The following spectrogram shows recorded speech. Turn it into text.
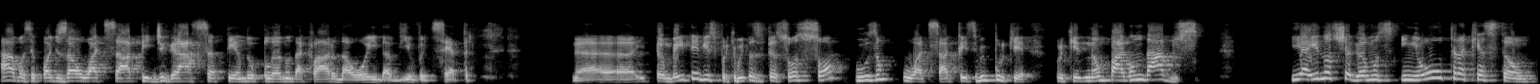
ah, você pode usar o WhatsApp de graça, tendo o plano da Claro, da Oi, da Vivo, etc. Né? Também teve isso, porque muitas pessoas só usam o WhatsApp, Facebook, por quê? Porque não pagam dados. E aí nós chegamos em outra questão,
